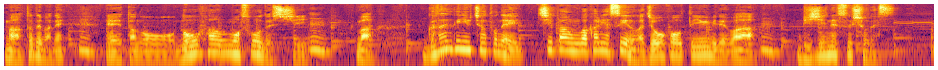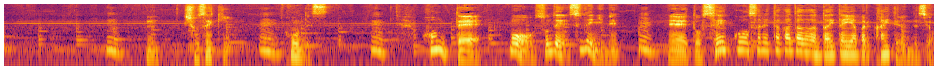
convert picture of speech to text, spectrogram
まあ例えばね、うん。えー、とあのノウハウもそうですし、うん。まあ具体的に言っちゃうとね一番わかりやすいのが情報っていう意味では、うん。ビジネス書です、うん。うん、書籍。うん。本です。うん。本ってもうそれですでにね、うん。えー、と成功された方が大体やっぱり書いてるんですよ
